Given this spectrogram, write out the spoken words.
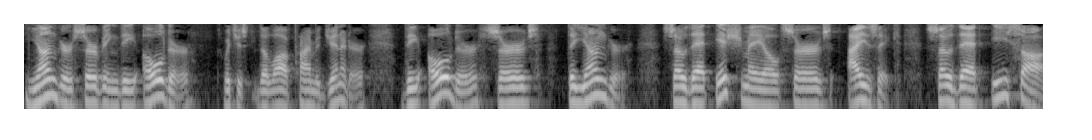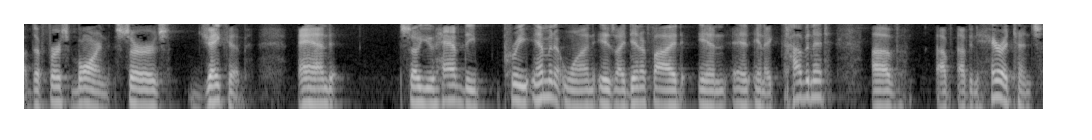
younger serving the older, which is the law of primogeniture, the older serves the younger. So that Ishmael serves Isaac, so that Esau, the firstborn, serves Jacob. And so you have the preeminent one is identified in, in a covenant of, of, of inheritance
